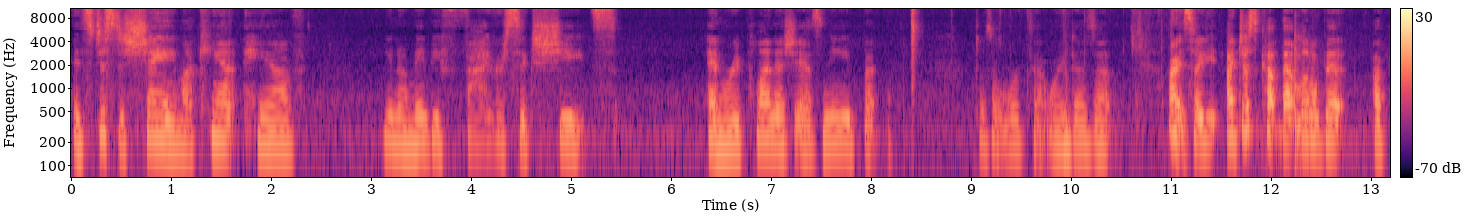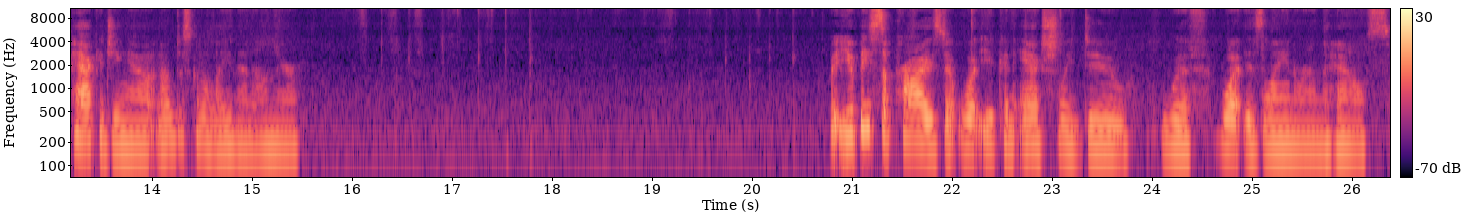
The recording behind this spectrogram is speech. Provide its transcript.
It's just a shame I can't have, you know, maybe five or six sheets and replenish as need, but doesn't work that way, does it? All right, so I just cut that little bit of packaging out, and I'm just going to lay that on there. But you'll be surprised at what you can actually do with what is laying around the house.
